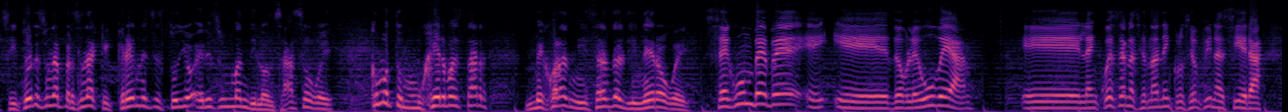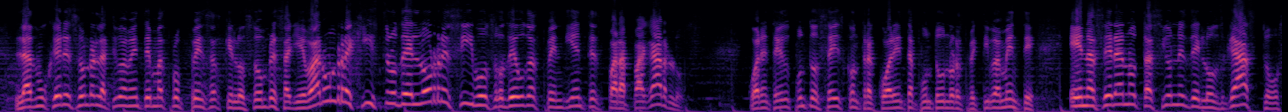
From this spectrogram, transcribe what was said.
Si tú eres una persona que cree en ese estudio, eres un mandilonzazo, güey. ¿Cómo tu mujer va a estar mejor administrando el dinero, güey? Según BBWA, eh, la encuesta nacional de inclusión financiera, las mujeres son relativamente más propensas que los hombres a llevar un registro de los recibos o deudas pendientes para pagarlos. 42.6 contra 40.1 respectivamente. En hacer anotaciones de los gastos,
